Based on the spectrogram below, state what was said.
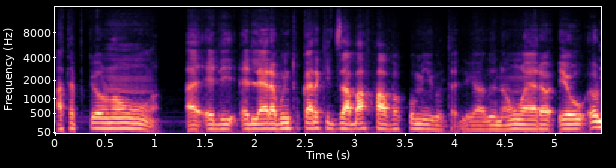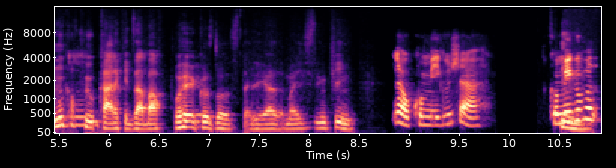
Até porque eu não... a- Ele, ele era muito o cara que desabafava comigo, tá ligado? Não era... Eu, eu nunca fui o cara que desabafou com os outros, tá ligado? Mas, enfim. Não, comigo já. Comigo, Sim, mano,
